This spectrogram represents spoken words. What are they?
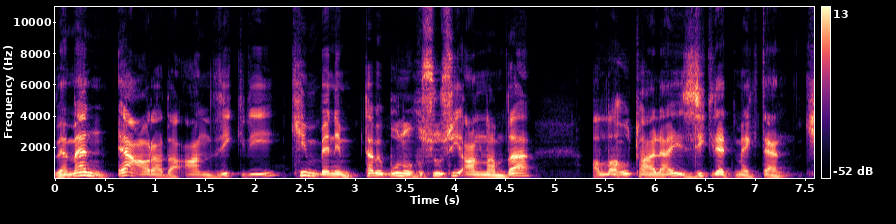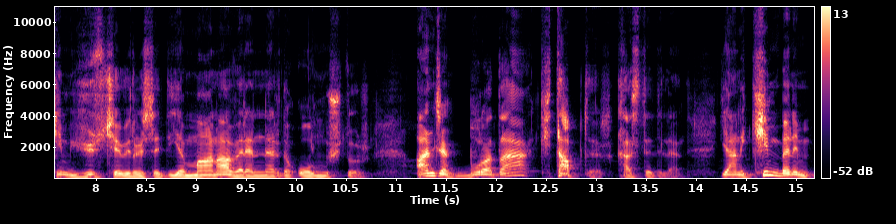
Ve men e'rada an zikri kim benim? Tabi bunu hususi anlamda Allahu Teala'yı zikretmekten kim yüz çevirirse diye mana verenler de olmuştur. Ancak burada kitaptır kastedilen. Yani kim benim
